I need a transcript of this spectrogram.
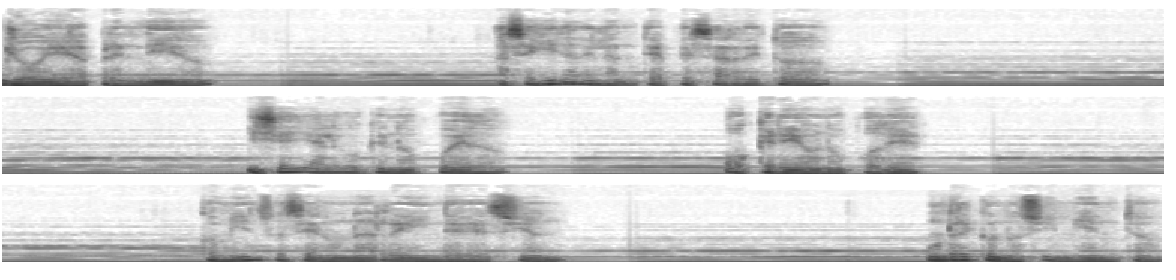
Yo he aprendido a seguir adelante a pesar de todo. Y si hay algo que no puedo o creo no poder, comienzo a hacer una reindagación, un reconocimiento,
